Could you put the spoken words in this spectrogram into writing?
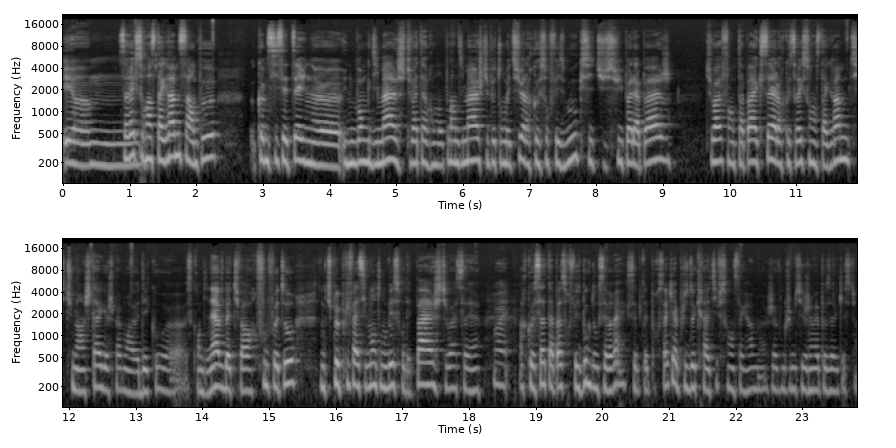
Et euh, C'est vrai que sur Instagram, c'est un peu comme si c'était une, euh, une banque d'images. Tu vois, t'as vraiment plein d'images, tu peux tomber dessus, alors que sur Facebook, si tu suis pas la page, tu vois, enfin, t'as pas accès. Alors que c'est vrai que sur Instagram, si tu mets un hashtag, je sais pas moi, déco euh, scandinave, bah, tu vas avoir full photo. Donc tu peux plus facilement tomber sur des pages, tu vois. c'est- Ouais. Alors que ça, t'as pas sur Facebook, donc c'est vrai que c'est peut-être pour ça qu'il y a plus de créatifs sur Instagram. J'avoue que je me suis jamais posé la question.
